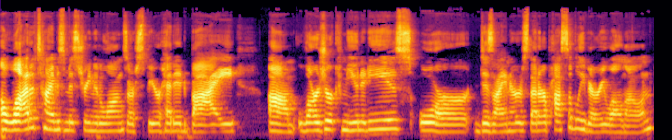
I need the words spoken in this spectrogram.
a lot of times mystery knit alongs are spearheaded by um, larger communities or designers that are possibly very well known.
